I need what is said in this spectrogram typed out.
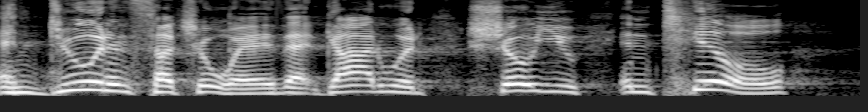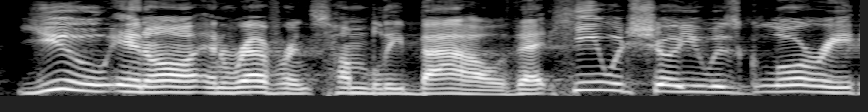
and do it in such a way that God would show you until you in awe and reverence humbly bow, that he would show you his glory.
